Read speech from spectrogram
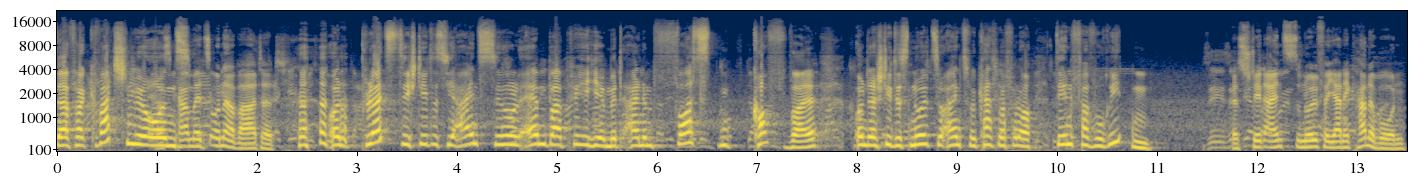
Da verquatschen wir Das uns. kam jetzt unerwartet. Und plötzlich steht es hier 1 zu 0 Mbappé hier mit einem Pfosten-Kopfball. Und da steht es 0 zu 1 für Kaspar von auch den Favoriten. Es steht jetzt 1 zu 0 für Yannick Hannebohn.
